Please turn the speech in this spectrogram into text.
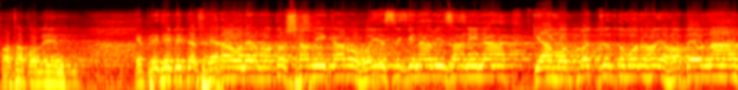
কথা বলেন, এ পৃথিবীতে ফেরাউনের মতো স্বামী কারও হয়েছে কিনা আমি জানি না। কেমন পর্যন্ত মনে হয় হবেও না।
